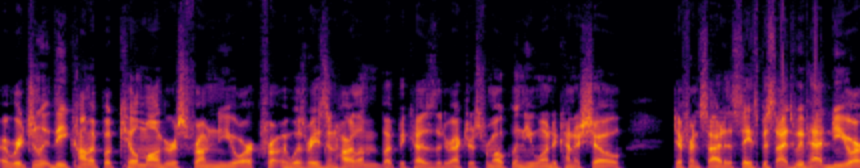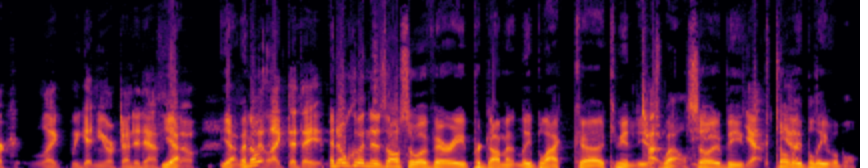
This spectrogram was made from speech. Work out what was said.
originally, the comic book Killmonger is from New York. From was raised in Harlem, but because the director's from Oakland, he wanted to kind of show different side of the states. Besides, we've had New York, like we get New York done to death. Yeah. So Yeah. And, I like that they. and Oakland is also a very predominantly black uh, community To- as well, so it'd be Yeah, totally yeah. believable.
